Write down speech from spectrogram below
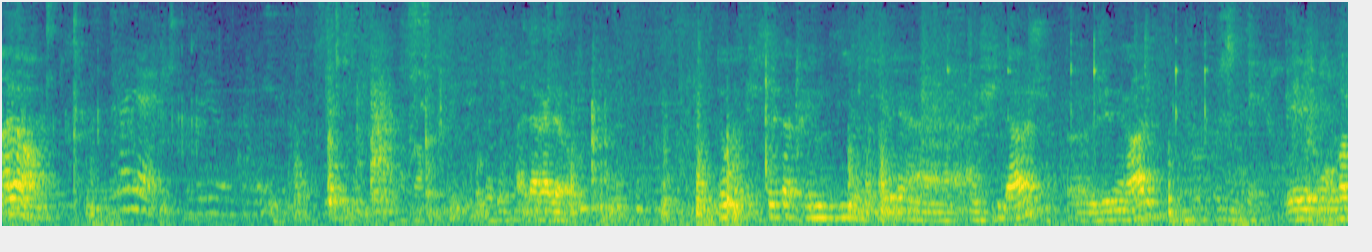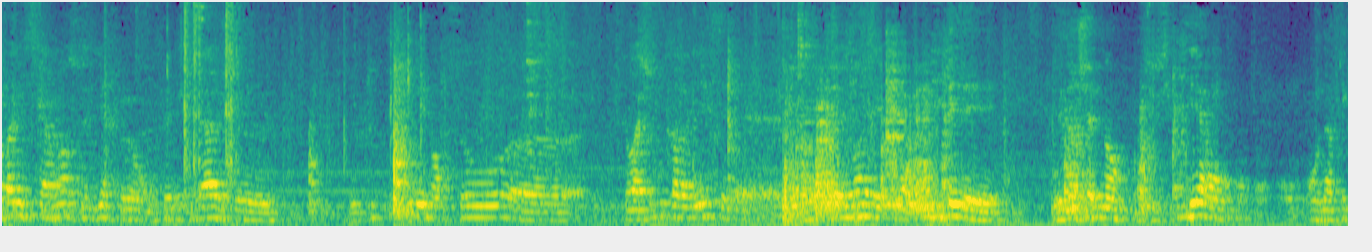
Alors. Alors. Donc cet après-midi, on fait un, filage euh, général. Et on ne va pas nécessairement se dire qu'on fait le filage de, tous les morceaux. euh, on va surtout travailler c'est euh, la qualité des, des enchaînements. Hier, on, a pris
